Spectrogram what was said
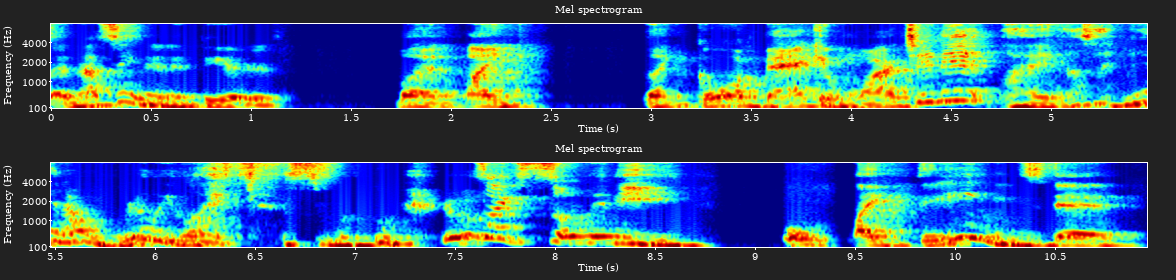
and I seen it in theaters, but like like going back and watching it, like I was like, man, I really liked this movie. It was like so many oh, like things that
